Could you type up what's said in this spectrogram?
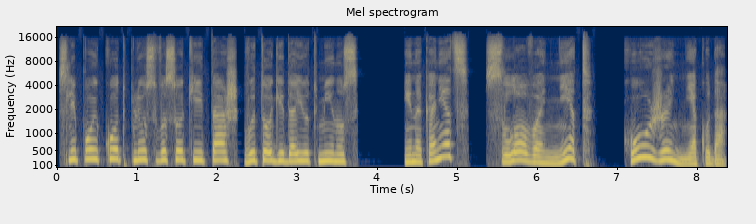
слепой кот плюс высокий этаж в итоге дают минус. И, наконец, слово «нет» хуже некуда.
